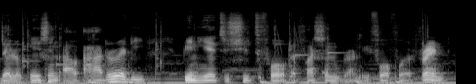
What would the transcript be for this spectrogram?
the location i, I had already been here to shoot for a fashion brand before for a friend.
